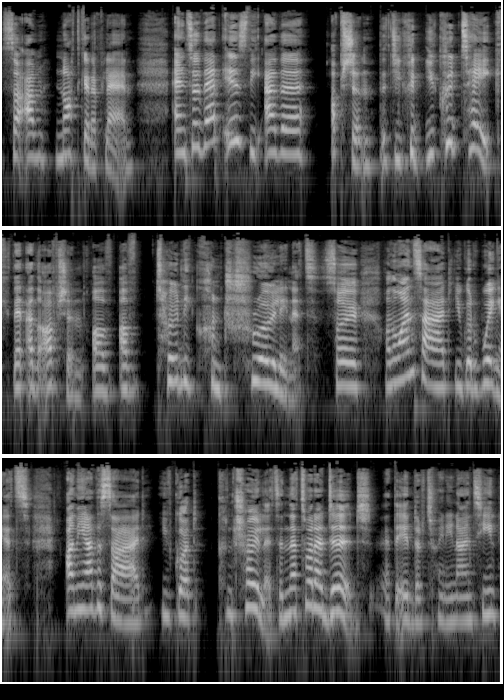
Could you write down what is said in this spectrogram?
So I'm not going to plan. And so that is the other option that you could you could take that other option of of totally controlling it. So on the one side you've got wing it, on the other side you've got control it, and that's what I did at the end of 2019.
